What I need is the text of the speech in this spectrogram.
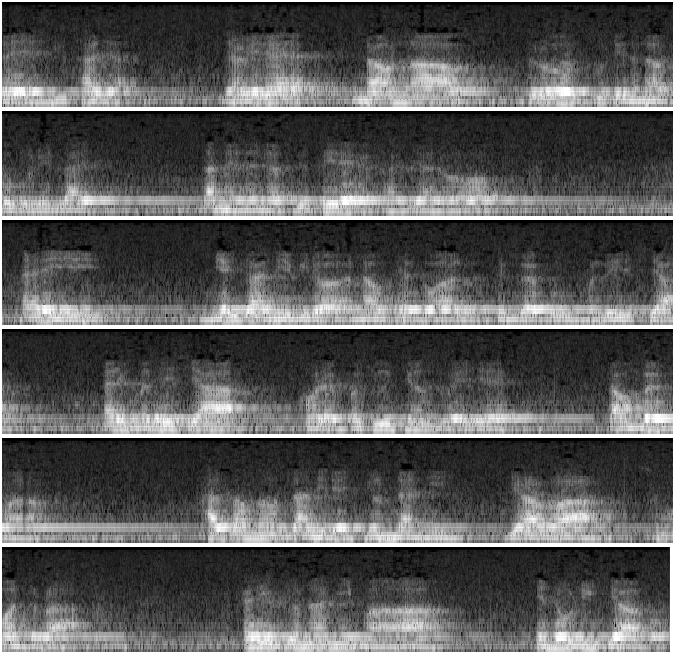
တဲ့ရယူဆကြတယ်ဒါပေမဲ့နောက်နောက်သူတို့သူတေသနာပုဂ္ဂိုလ်တွေလိုက် တတ်နိုင်တယ်စစ်ဆေးတဲ့အခါကျတော့အဲ့ဒီမြိတ်ကနေပြီးတော့အနောက်ဖက်သွားလို့စင်ကာပူမလေးရှားအဲ့ဒီမလေးရှားခေါ်တဲ့ပကျူးကျွန်းတွေရဲ့တောင်ဘက်မှာခတ်ဆောင်ဆောင်တန်းနေတဲ့ကျွန်းတန်းကြီးယာဘာသုမတရာအဲ့ဒီကျွန်းတန်းကြီးမှာအင်ဒိုနီးရှားပေါ့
